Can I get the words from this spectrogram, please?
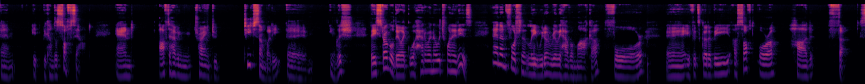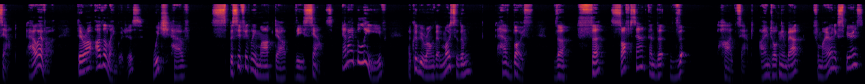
um, it becomes a soft sound. And after having trying to teach somebody uh, English, they struggle. They're like, well, how do I know which one it is? And unfortunately, we don't really have a marker for uh, if it's got to be a soft or a hard th sound. However, there are other languages which have specifically marked out these sounds. And I believe, I could be wrong, that most of them have both the th soft sound and the th hard sound. I am talking about, from my own experience,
